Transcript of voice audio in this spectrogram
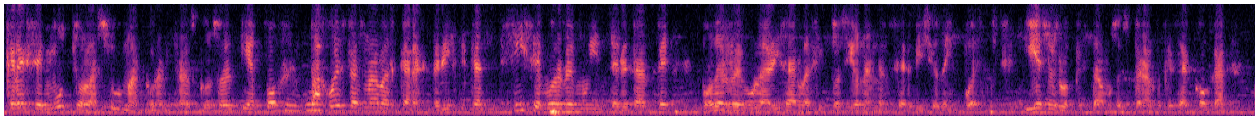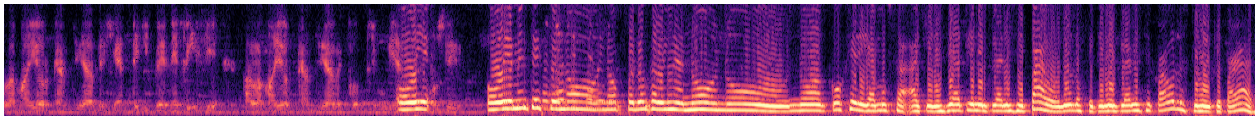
crece mucho la suma con el transcurso del tiempo, bajo estas nuevas características sí se vuelve muy interesante poder regularizar la situación en el servicio de impuestos. Y eso es lo que estamos esperando, que se acoja la mayor cantidad de gente y beneficie a la mayor cantidad de contribuyentes posible. Obviamente esto no, no, perdón Carolina, no, no, no acoge, digamos, a, quienes ya tienen planes de pago, ¿no? Los que tienen planes de pago los tienen que pagar.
